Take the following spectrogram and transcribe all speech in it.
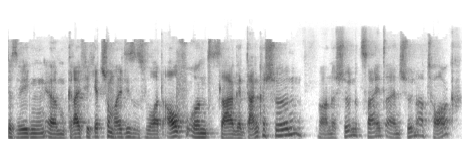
Deswegen ähm, greife ich jetzt schon mal dieses Wort auf und sage Dankeschön. War eine schöne Zeit, ein schöner Talk.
